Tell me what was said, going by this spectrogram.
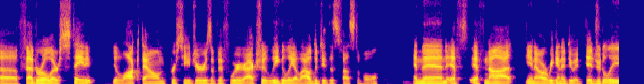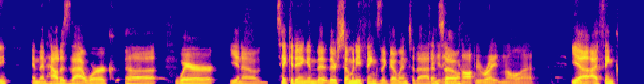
uh, federal or state lockdown procedures of if we're actually legally allowed to do this festival. And then if if not you know are we going to do it digitally? And then how does that work uh where you know ticketing and there, there's so many things that go into that. And so copyright and all that. yeah i think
